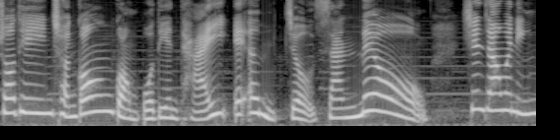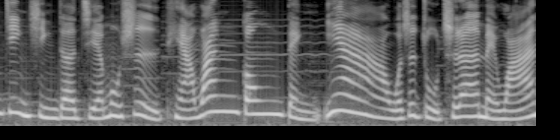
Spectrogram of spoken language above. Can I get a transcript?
收听成功广播电台 AM 九三六。现在为您进行的节目是《台湾公顶亚》，我是主持人美丸。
